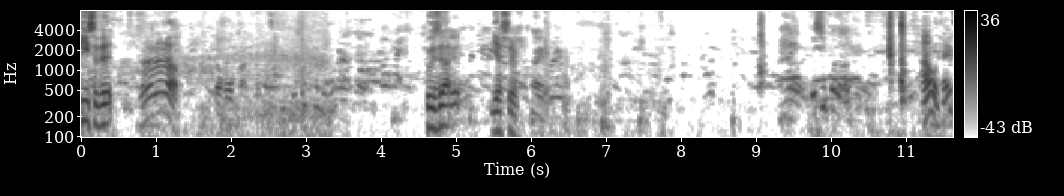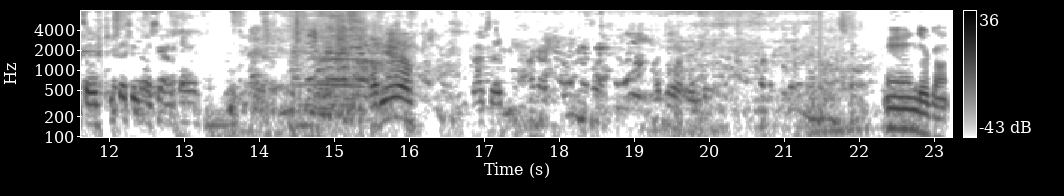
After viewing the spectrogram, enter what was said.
piece of it. No, no, no, no. The whole card. Who's that? Yes, sir. I don't think so. She said she was going to send it. Love you. That's it. I told. And they're gone.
